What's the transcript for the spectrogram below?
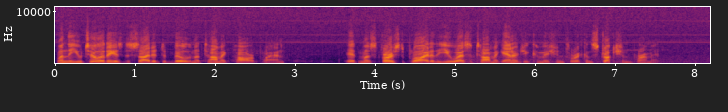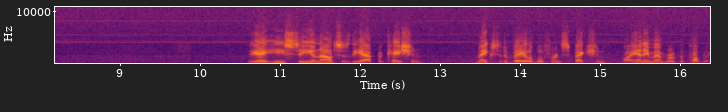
When the utility has decided to build an atomic power plant, it must first apply to the U.S. Atomic Energy Commission for a construction permit. The AEC announces the application, makes it available for inspection by any member of the public.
